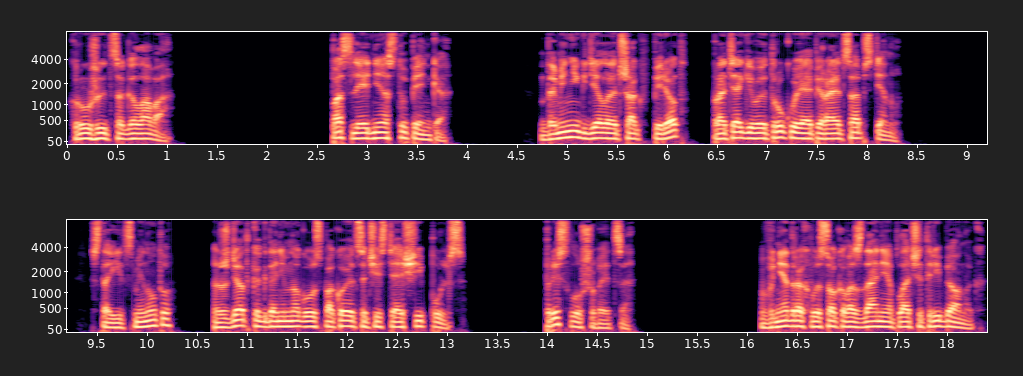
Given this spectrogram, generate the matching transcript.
кружится голова. Последняя ступенька. Доминик делает шаг вперед, протягивает руку и опирается об стену. Стоит с минуту, ждет, когда немного успокоится чистящий пульс. Прислушивается. В недрах высокого здания плачет ребенок.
